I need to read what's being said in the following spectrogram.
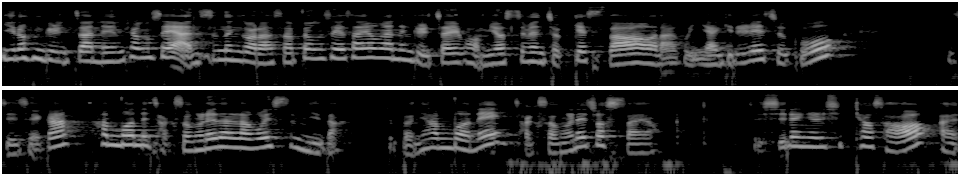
이런 글자는 평소에 안 쓰는 거라서 평소에 사용하는 글자의 범위였으면 좋겠어 라고 이야기를 해주고 이제 제가 한 번에 작성을 해달라고 했습니다. 그랬더니 한 번에 작성을 해줬어요. 실행을 시켜서 아,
